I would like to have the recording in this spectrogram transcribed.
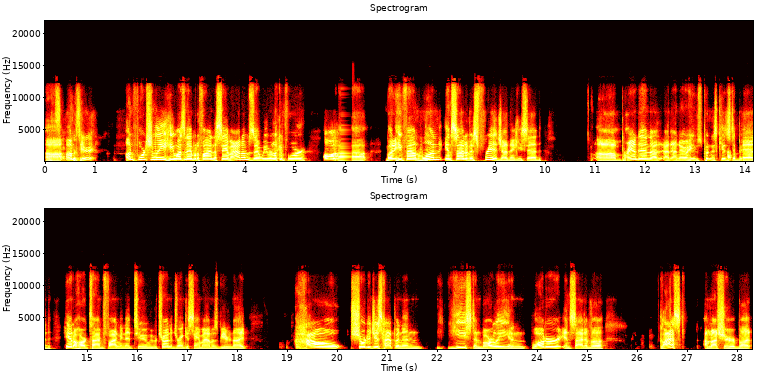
Uh, Let's- let's hear it. Unfortunately, he wasn't able to find the Sam Adams that we were looking for. Uh, but he found one inside of his fridge. I think he said, um, Brandon, I, I I know he was putting his kids to bed. He had a hard time finding it too. We were trying to drink a Sam Adams beer tonight. How shortages happen in yeast and barley and water inside of a glass? I'm not sure, but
